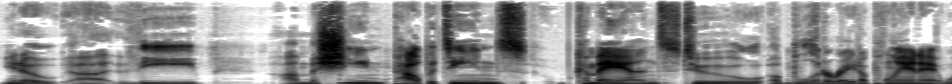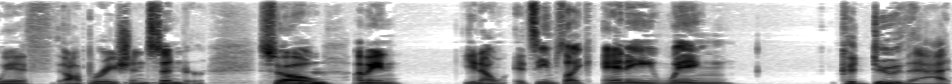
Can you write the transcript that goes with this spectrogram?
you know uh, the uh, machine Palpatine's commands to obliterate a planet with Operation Cinder so I mean you know it seems like any wing could do that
